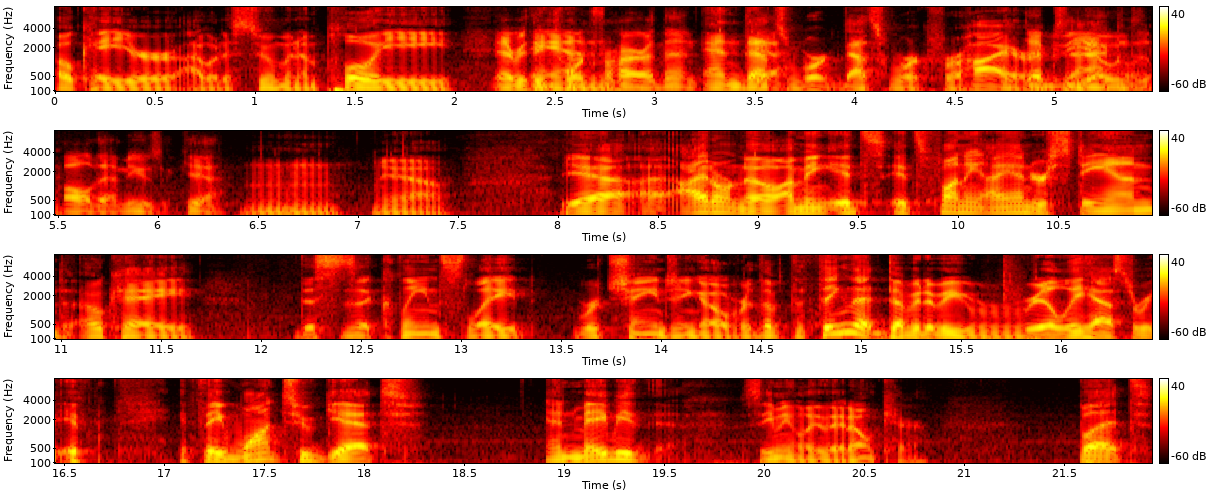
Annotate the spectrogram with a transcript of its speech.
okay, you're I would assume an employee. Everything's work for hire then. and that's Yeah. work that's work for hire. WB exactly. owns all that music. Yeah. Mm-hmm. Yeah, yeah. I, I don't know. I mean, it's it's funny. I understand. Okay, this is a clean slate. We're changing over. The the thing that WWE really has to re- if if they want to get, and maybe seemingly they don't care, but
